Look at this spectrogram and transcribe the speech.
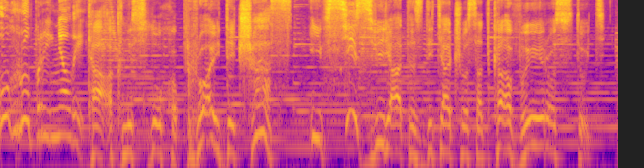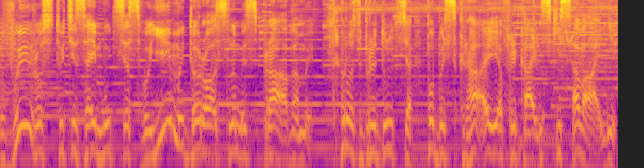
у гру прийняли. Так, не слухо, пройде час, і всі звірята з дитячого садка виростуть, виростуть і займуться своїми дорослими справами, розбредуться по безкраїй африканській савані.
